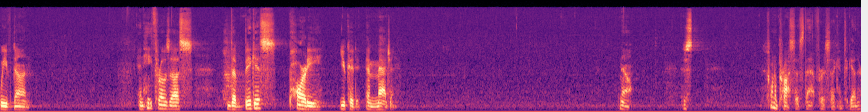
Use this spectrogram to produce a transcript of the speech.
we've done. And he throws us the biggest party you could imagine. Now, just, just want to process that for a second together.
